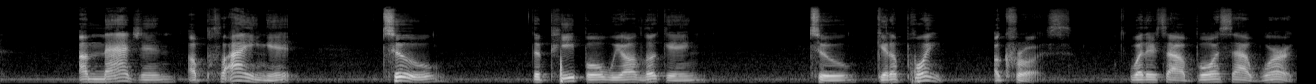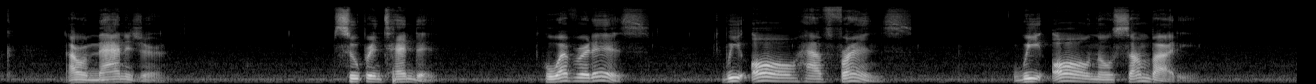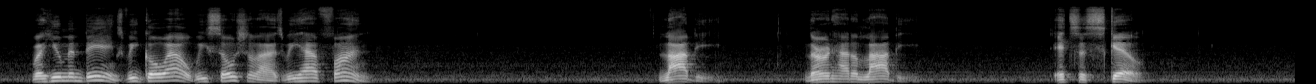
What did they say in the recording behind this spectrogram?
imagine applying it to the people we are looking to get a point across. Whether it's our boss at work, our manager, superintendent, whoever it is. We all have friends. We all know somebody. We're human beings. We go out, we socialize, we have fun. Lobby. Learn how to lobby. It's a skill.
